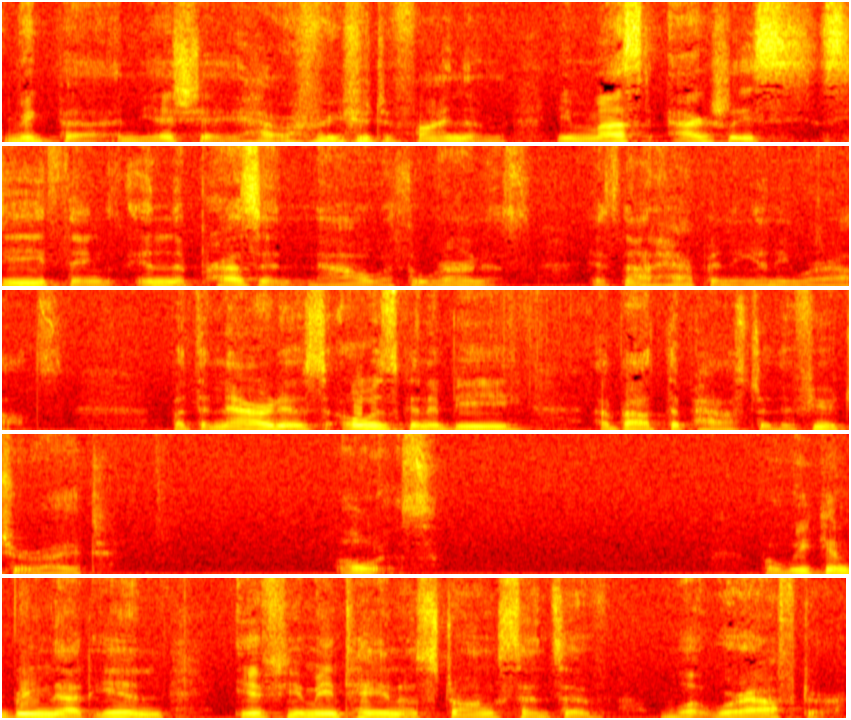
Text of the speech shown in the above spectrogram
Rigpa and Yeshe, however you define them. You must actually see things in the present now with awareness. It's not happening anywhere else. But the narrative is always going to be about the past or the future, right? Always. But we can bring that in if you maintain a strong sense of what we're after.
